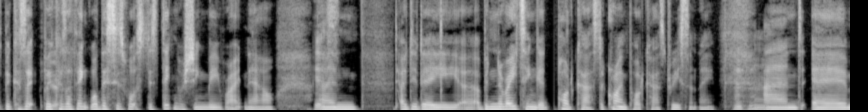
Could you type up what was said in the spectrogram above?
Yeah. because it because I think well this is what's distinguishing me right now. Yes. And I did a uh, I've been narrating a podcast, a crime podcast recently, Mm-hmm. and um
